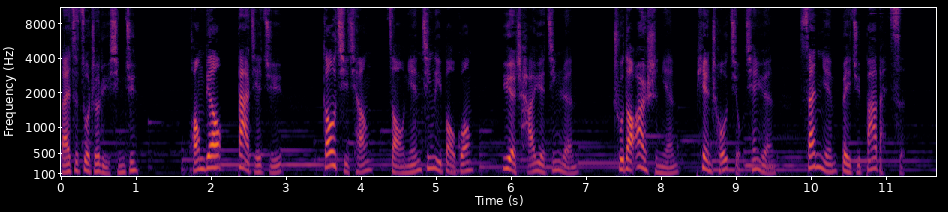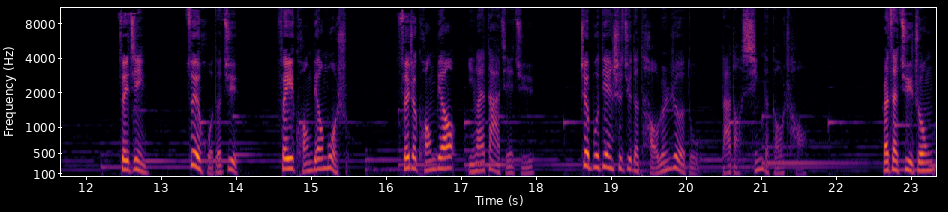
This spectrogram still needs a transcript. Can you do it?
来自作者旅行君。狂飙大结局，高启强早年经历曝光，越查越惊人。出道二十年，片酬九千元，三年被拒八百次。最近最火的剧，非《狂飙》莫属。随着《狂飙》迎来大结局，这部电视剧的讨论热度达到新的高潮。而在剧中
